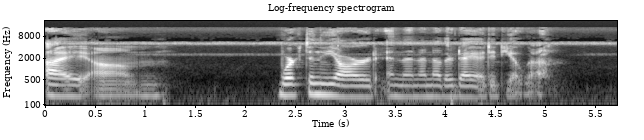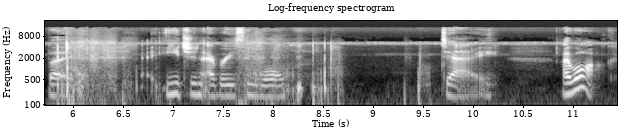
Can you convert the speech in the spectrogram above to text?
I um worked in the yard, and then another day I did yoga. But each and every single day I walk.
